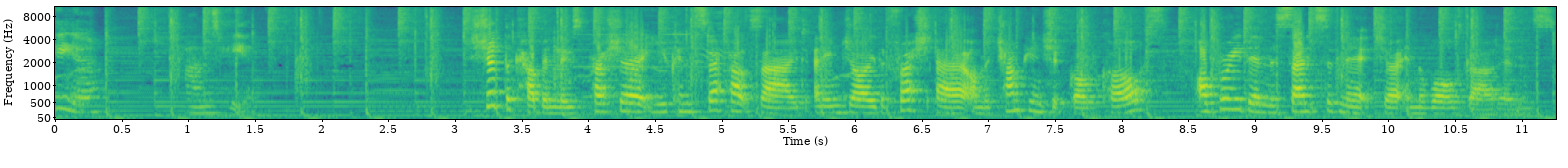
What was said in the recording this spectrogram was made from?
here and here. Should the cabin lose pressure, you can step outside and enjoy the fresh air on the Championship Golf Course or breathe in the sense of nature in the walled gardens.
